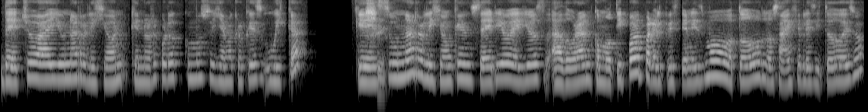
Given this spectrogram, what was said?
De hecho, hay una religión que no recuerdo cómo se llama, creo que es Wicca, que Sí. es una religión que en serio ellos adoran como tipo para el cristianismo todos los ángeles y todo eso.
